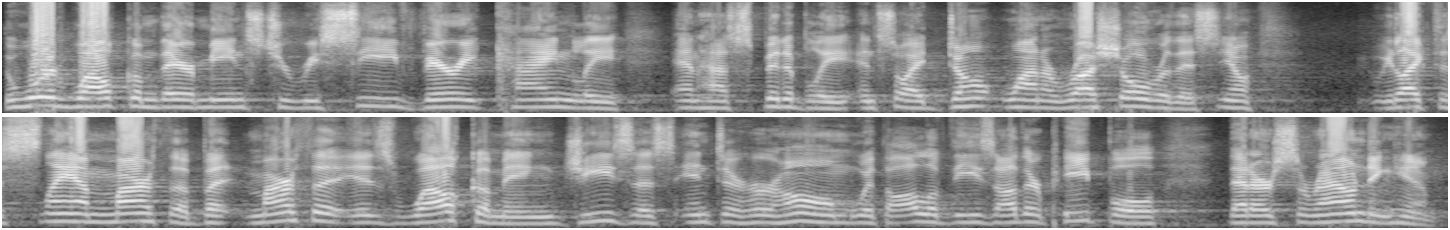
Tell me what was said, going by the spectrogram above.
The word welcome there means to receive very kindly and hospitably, and so I don't want to rush over this. You know, we like to slam Martha, but Martha is welcoming Jesus into her home with all of these other people that are surrounding him.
